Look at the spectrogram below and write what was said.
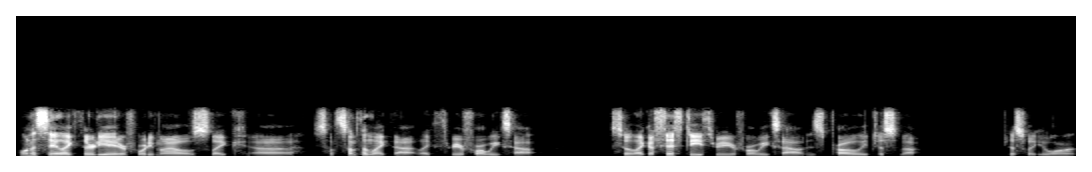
I want to say like 38 or 40 miles, like uh, so, something like that, like three or four weeks out. So like a 50 three or four weeks out is probably just about just what you want.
